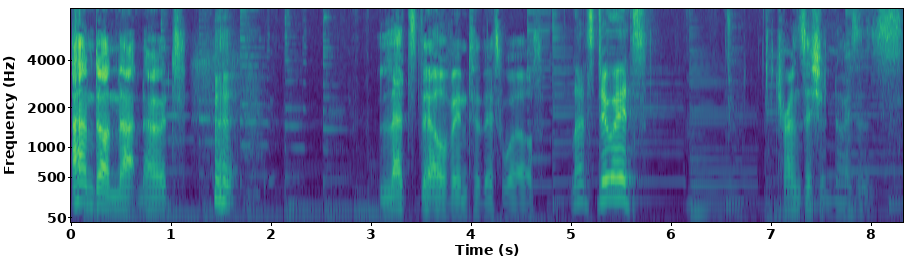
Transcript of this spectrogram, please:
And on that note, let's delve into this world. Let's do it. Transition noises.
